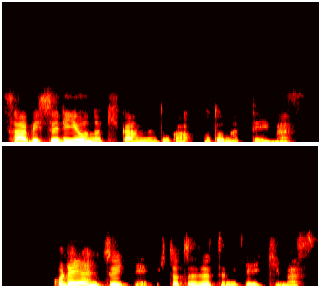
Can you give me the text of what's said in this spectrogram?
サービス利用の期間などが異なっています。これらについて一つずつ見ていきます。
